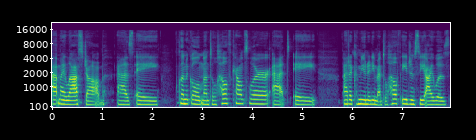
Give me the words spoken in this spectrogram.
at my last job as a clinical mental health counselor at a at a community mental health agency. I was,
